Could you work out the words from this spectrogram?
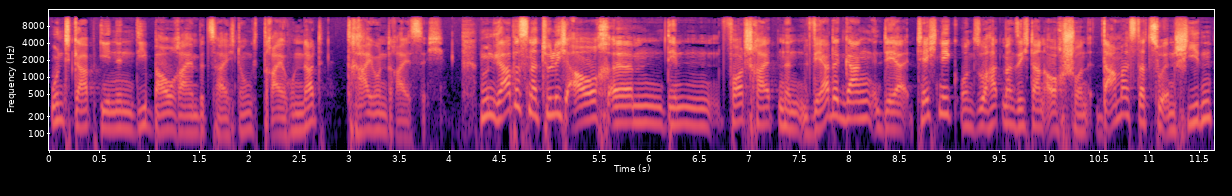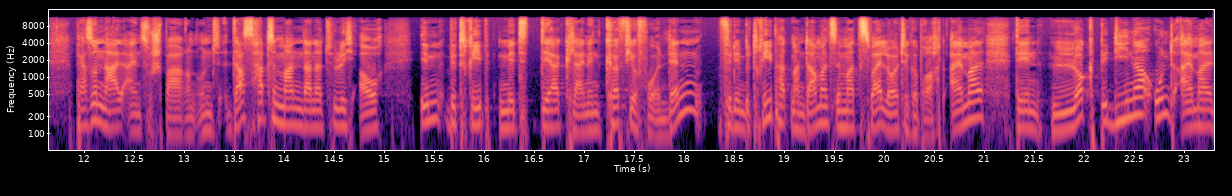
und gab ihnen die Baureihenbezeichnung 333. Nun gab es natürlich auch ähm, den fortschreitenden Werdegang der Technik und so hat man sich dann auch schon damals dazu entschieden, Personal einzusparen. Und das hatte man dann natürlich auch im Betrieb mit der kleinen Köfje vor. Denn für den Betrieb hat man damals immer zwei Leute gebracht. Einmal den Lokbediener und einmal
